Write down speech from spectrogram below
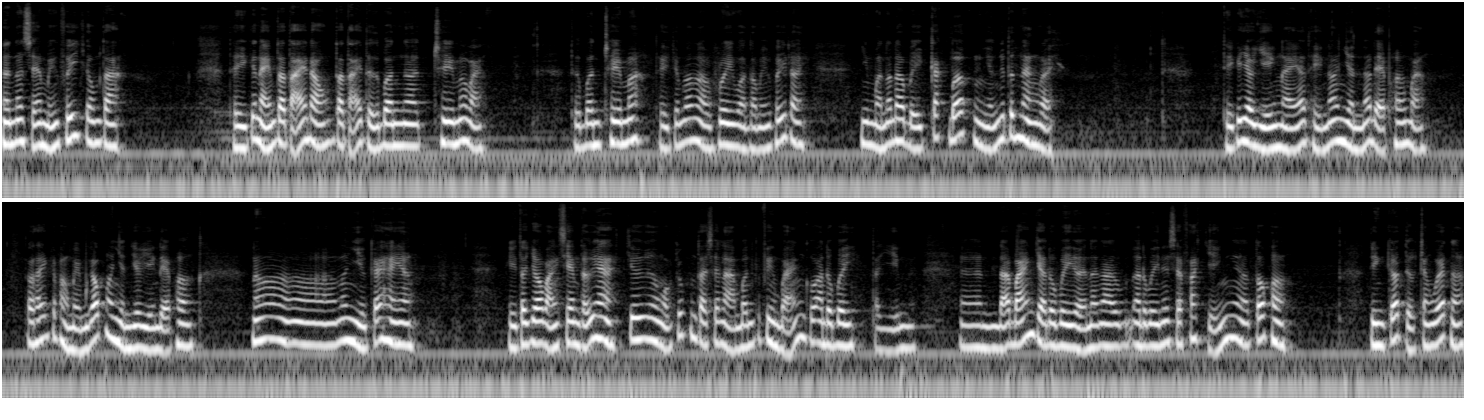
nên nó sẽ miễn phí cho chúng ta. Thì cái này chúng ta tải đâu? Ta tải từ bên uh, Stream á bạn từ bên Stream á thì trong đó là free hoàn toàn miễn phí thôi. Nhưng mà nó đã bị cắt bớt những cái tính năng rồi. Thì cái giao diện này á, thì nó nhìn nó đẹp hơn bạn. Tôi thấy cái phần mềm gốc nó nhìn giao diện đẹp hơn. Nó nó nhiều cái hay hơn. Thì tôi cho bạn xem thử ha chứ một chút chúng ta sẽ làm bên cái phiên bản của Adobe. Tại vì ờ, đã bán cho Adobe rồi nên Adobe nó sẽ phát triển ờ, tốt hơn. Liên kết được trang web nữa.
